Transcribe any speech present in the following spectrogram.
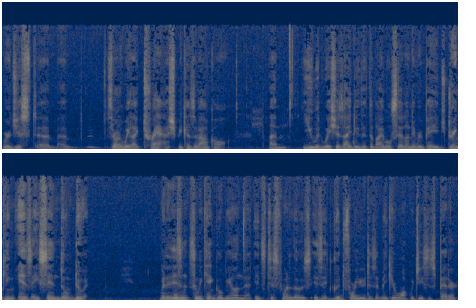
were just uh, uh, thrown away like trash because of alcohol. Um, you would wish, as I do, that the Bible said on every page, drinking is a sin, don't do it. But it isn't, so we can't go beyond that. It's just one of those, is it good for you? Does it make your walk with Jesus better?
